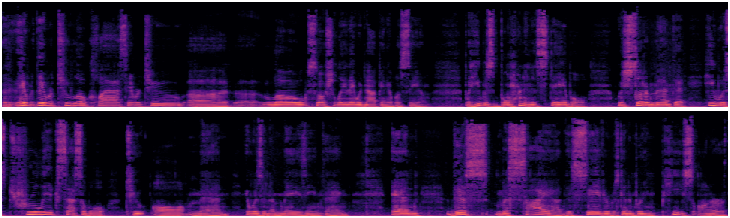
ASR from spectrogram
they were they were too low class. They were too uh, uh, low socially. They would not be able to see him. But he was born in a stable, which sort of meant that he was truly accessible to all men. It was an amazing thing, and this Messiah, this Savior, was going to bring peace on earth.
